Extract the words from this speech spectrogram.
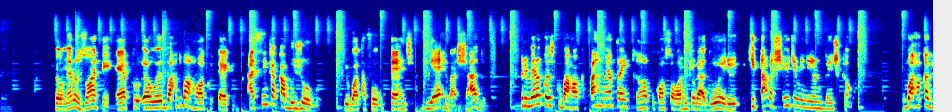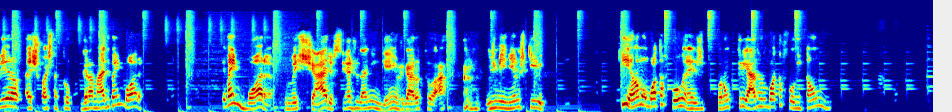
pelo menos ontem, é, pro, é o Eduardo Barroco, o técnico. Assim que acaba o jogo e o Botafogo perde e é rebaixado, primeira coisa que o Barroca faz não é entrar em campo e consolar os jogadores, que tava cheio de meninos dentro de campo. O Barroca vira as costas pro gramado e vai embora. Ele vai embora pro vestiário sem ajudar ninguém, os garotos lá, os meninos que que amam o Botafogo, né? Eles foram criados no Botafogo. Então,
